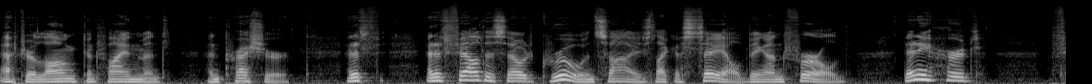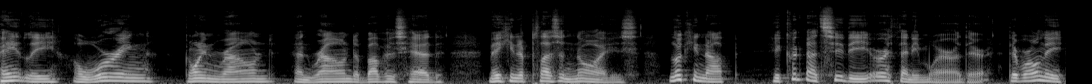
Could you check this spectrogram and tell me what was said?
after long confinement and pressure, and it, and it felt as though it grew in size like a sail being unfurled. Then he heard faintly a whirring going round and round above his head, making a pleasant noise. Looking up, he could not see the earth anywhere there. There were only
